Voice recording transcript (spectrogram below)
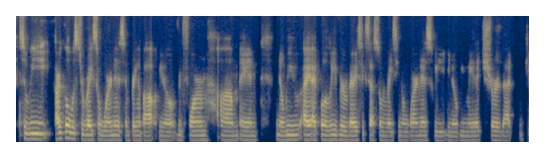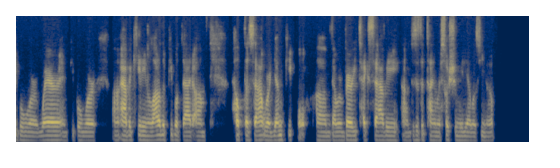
so we our goal was to raise awareness and bring about you know reform um, and you know we I, I, believe we are very successful in raising awareness. We you know we made it sure that people were aware and people were uh, advocating. A lot of the people that um, helped us out were young people um, that were very tech savvy. Um, this is the time where social media was you know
